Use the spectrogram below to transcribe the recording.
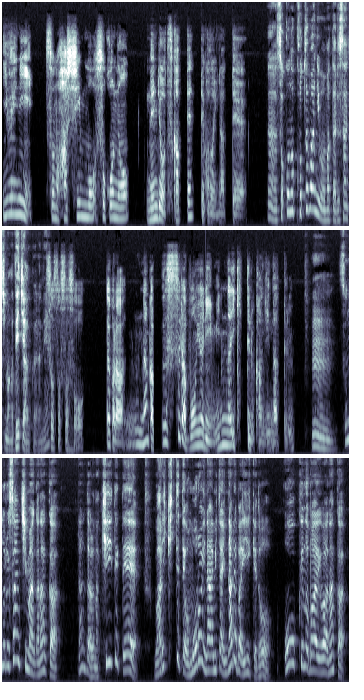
故に、その発信もそこの燃料を使ってってことになって、うん、そこの言葉にもまたルサンチマンが出ちゃうからね。そうそうそうそう。だから、なんか、うっすらぼんやりみんな生きってる感じになってる。うん。そのルサンチマンがなんか、なんだろうな、聞いてて、割り切ってておもろいな、みたいになればいいけど、多くの場合はなんか、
